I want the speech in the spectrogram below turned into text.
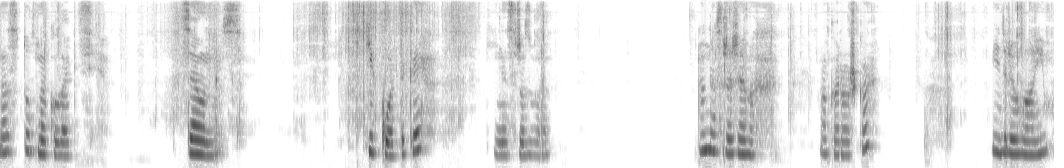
Наступна колекція. Це у нас такі котики, які у нас розворот. У нас рожева макарошка. Відриваємо.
